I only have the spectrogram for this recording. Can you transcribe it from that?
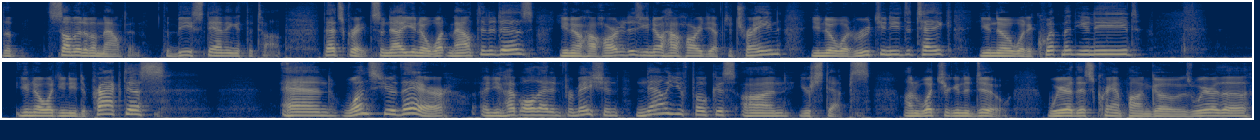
the summit of a mountain, to be standing at the top. That's great. So now you know what mountain it is, you know how hard it is, you know how hard you have to train, you know what route you need to take, you know what equipment you need, you know what you need to practice, and once you're there and you have all that information, now you focus on your steps, on what you're going to do, where this crampon goes, where the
